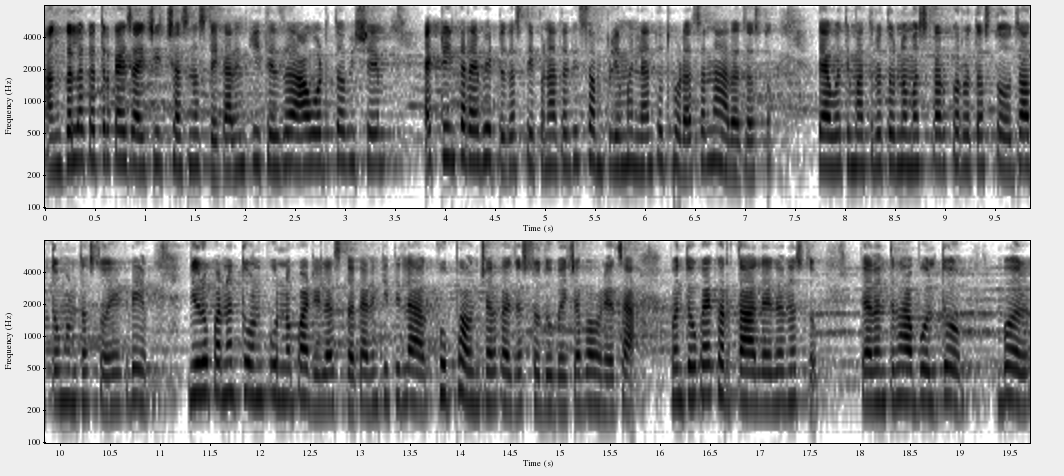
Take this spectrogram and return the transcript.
अंकलला का तर काही जायची इच्छाच नसते. कारण की त्याचा आवडता विषय ॲक्टिंग करायला भेटत असते. पण आता ती संपली म्हणल्यानं तो थोडासा नाराज असतो. त्यावरती मात्र तो नमस्कार करत असतो जातो म्हणत असतो. इकडे निरोपानं तोंड पूर्ण पाडलेलं असतं. कारण की तिला खूप पाहुणचार करायचा असतो दुबईच्या पाहुण्याचा. पण तो काय करता आलेला नसतो. त्यानंतर हा बोलतो बरं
